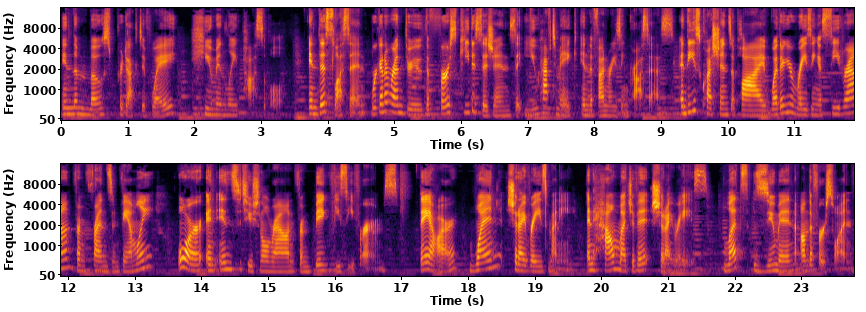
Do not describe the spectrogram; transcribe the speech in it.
in the most productive way humanly possible. In this lesson, we're going to run through the first key decisions that you have to make in the fundraising process. And these questions apply whether you're raising a seed round from friends and family or an institutional round from big VC firms. They are when should I raise money and how much of it should I raise? Let's zoom in on the first one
